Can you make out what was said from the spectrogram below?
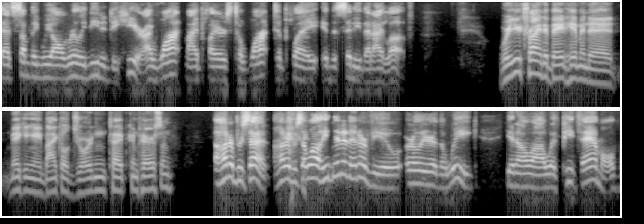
that's something we all really needed to hear. I want my players to want to play in the city that I love. Were you trying to bait him into making a Michael Jordan type comparison? hundred percent, hundred percent. Well, he did an interview earlier in the week, you know, uh, with Pete Thamel,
